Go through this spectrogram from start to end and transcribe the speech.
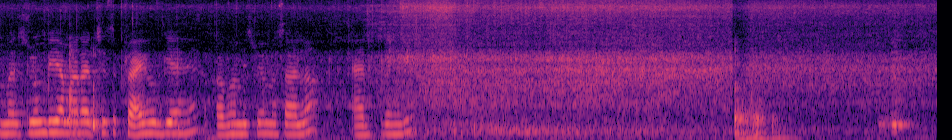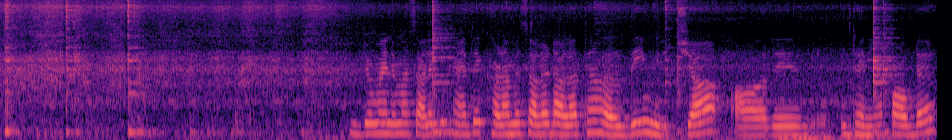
मशरूम भी हमारा अच्छे से फ्राई हो गया है। अब हम इसमें मसाला ऐड करेंगे। जो मैंने मसाले दिखाए थे, खड़ा मसाला डाला था, हल्दी, मिर्चा और धनिया पाउडर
